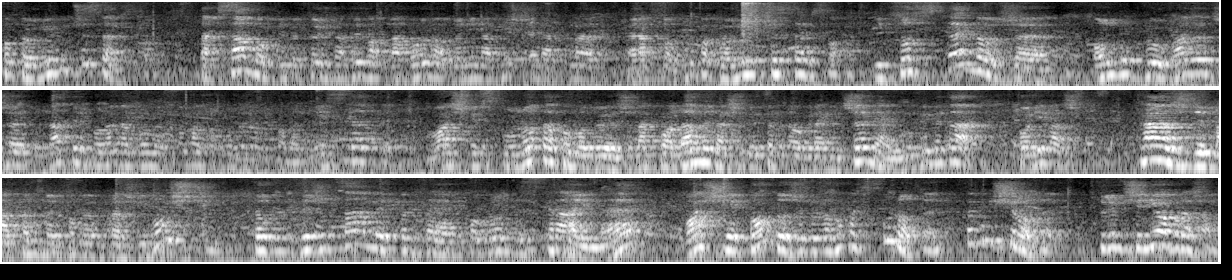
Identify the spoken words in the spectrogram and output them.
popełniłby przestępstwo. Tak samo, gdyby ktoś nawoływał do nienawiści na tle rasowym, popełnił przestępstwo. I co z tego, że on mógłby uważać, że na tym polega wolność słowa, że może krytykować. Niestety, właśnie wspólnota powoduje, że nakładamy na siebie pewne ograniczenia i mówimy tak, ponieważ każdy ma pewne poziom wrażliwości, to wyrzucamy pewne poglądy skrajne właśnie po to, żeby zachować wspólnotę, pewien środek, w którym się nie obrażamy.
